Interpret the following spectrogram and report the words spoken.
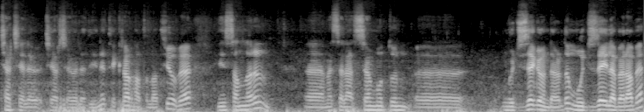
çerçeve, çerçevelediğini tekrar hatırlatıyor ve insanların e, mesela Semud'un e, mucize gönderdi. Mucizeyle beraber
